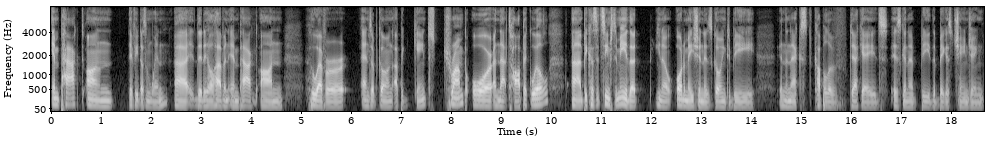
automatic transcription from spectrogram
impact on if he doesn't win? Uh, that he'll have an impact on whoever ends up going up against Trump, or and that topic will, uh, because it seems to me that you know automation is going to be in the next couple of decades is going to be the biggest changing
